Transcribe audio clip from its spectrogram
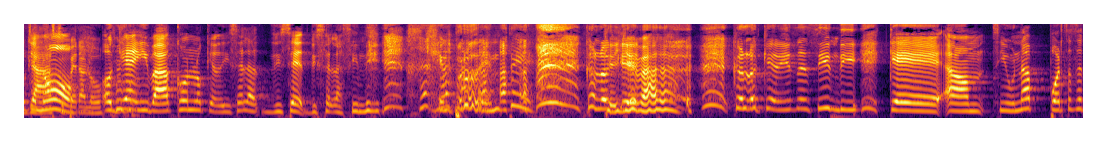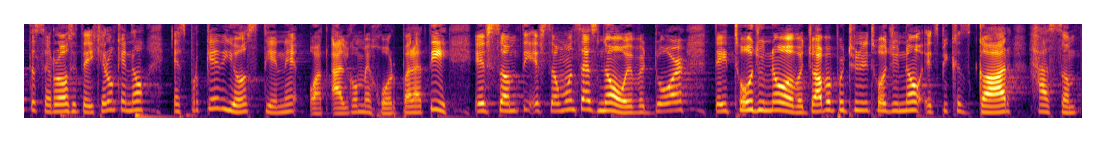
dijeron ya, supéralo. Ok, y va con lo que dice la, dice, dice la Cindy. ¡Qué imprudente! con lo ¡Qué que, llevada! con lo que dice Cindy, que um, si una puerta se te cerró, si te dijeron que no, es porque Dios tiene algo mejor para ti. If something, if someone says no, if a door they told you no, if a job opportunity told you no, it's because God has something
